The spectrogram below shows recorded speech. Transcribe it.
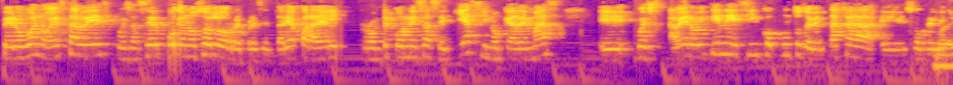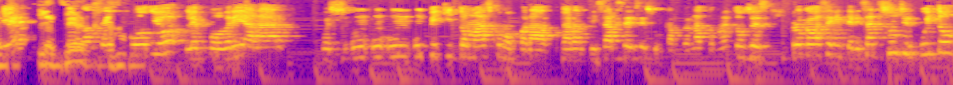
Pero bueno, esta vez, pues hacer podio no solo representaría para él romper con esa sequía, sino que además eh, pues a ver, hoy tiene cinco puntos de ventaja eh, sobre Leclerc, pero hacer podio le podría dar pues un, un, piquito más como para garantizarse ese subcampeonato, ¿no? Entonces creo que va a ser interesante. Es un circuito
